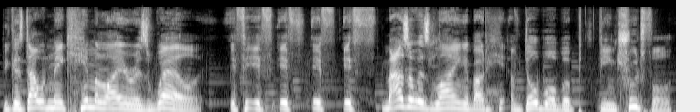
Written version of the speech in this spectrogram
Because that would make him a liar as well. If if if if if Mazo is lying about of Dobo about being truthful,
